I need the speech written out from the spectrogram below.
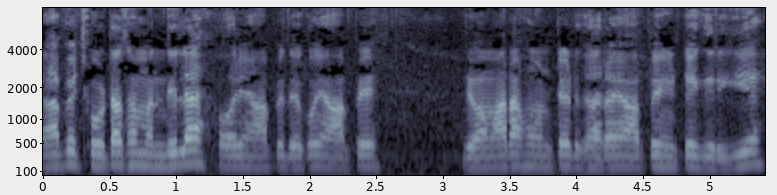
यहाँ पे छोटा सा मंदिर है और यहाँ पे देखो यहाँ पे जो हमारा हॉन्टेड घर है यहाँ पे ईंटें गिर गई है।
